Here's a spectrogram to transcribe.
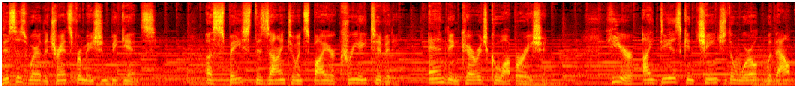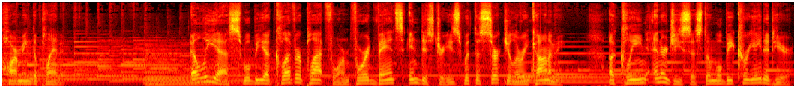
This is where the transformation begins. A space designed to inspire creativity and encourage cooperation. Here, ideas can change the world without harming the planet. LES will be a clever platform for advanced industries with the circular economy. A clean energy system will be created here,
